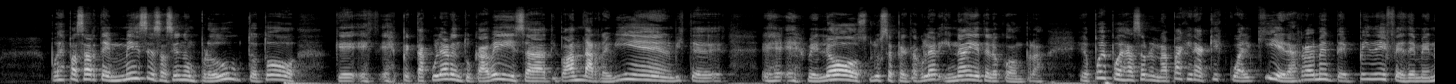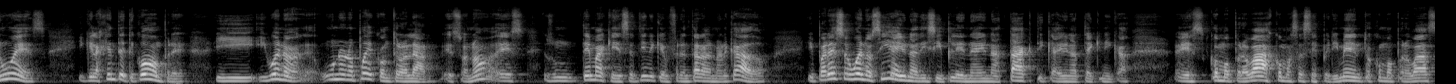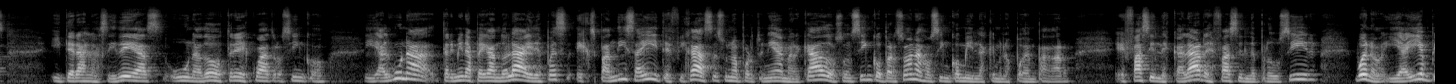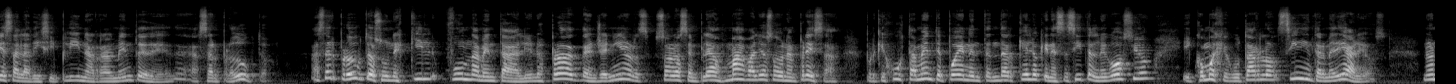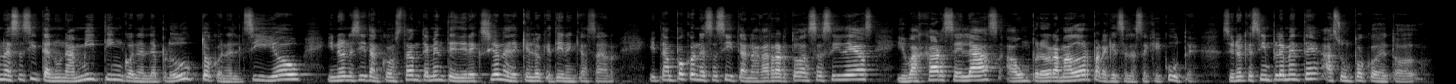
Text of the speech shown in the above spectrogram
Puedes pasarte meses haciendo un producto, todo que es espectacular en tu cabeza, tipo anda re bien, viste, es, veloz, luce espectacular y nadie te lo compra. Y después puedes hacer una página que es cualquiera, es realmente PDF de menúes y que la gente te compre. Y, bueno, uno no puede controlar eso, ¿no? Es, es un tema que se tiene que enfrentar al mercado. Y para eso, bueno, sí hay una disciplina, hay una táctica, hay una técnica. Es cómo probás, cómo haces experimentos, cómo probás, iterás las ideas, una, dos, tres, cuatro, cinco y alguna termina pegándola y después expandís ahí, te fijas, es una oportunidad de mercado, son 5 personas o 5 mil las que me los pueden pagar. Es fácil de escalar, es fácil de producir, bueno, y ahí empieza la disciplina realmente de, hacer producto. Hacer producto es un skill fundamental y los product engineers son los empleados más valiosos de una empresa, porque justamente pueden entender qué es lo que necesita el negocio y cómo ejecutarlo sin intermediarios. No necesitan una meeting con el de producto, con el CEO, y no necesitan constantemente direcciones de qué es lo que tienen que hacer. Y tampoco necesitan agarrar todas esas ideas y bajárselas a un programador para que se las ejecute, sino que simplemente hace un poco de todo.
